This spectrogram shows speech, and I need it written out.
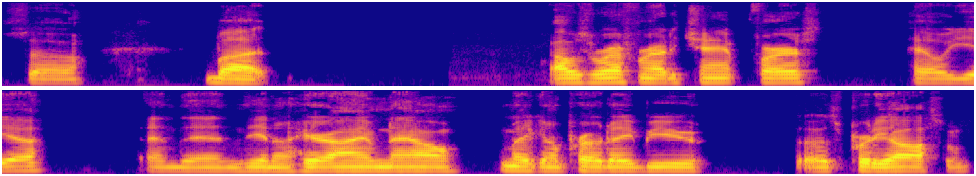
So, but I was rough and rowdy champ first. Hell yeah, and then you know here I am now making a pro debut. So it's pretty awesome.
